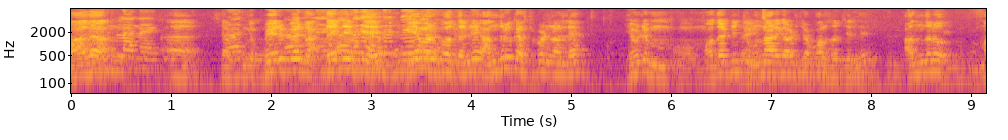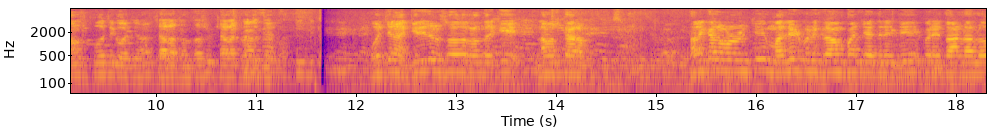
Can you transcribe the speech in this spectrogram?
బాగా పేరు పేరు దయచేసి ఏమనుకోవద్దండి అందరూ కష్టపడిన వాళ్ళే. ఏమిటి మొదటి నుంచి ఉన్నారు కాబట్టి చెప్పాల్సి వచ్చింది. అందరూ మనస్ఫూర్తిగా వచ్చిన చాలా సంతోషం చాలా కృతజ్ఞతలు. వచ్చిన గిరిజన సోదరులందరికీ నమస్కారం. తనకల్మ నుంచి మల్లేడుపల్లి గ్రామ పంచాయతీ నుంచి కొన్ని తాండాలు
